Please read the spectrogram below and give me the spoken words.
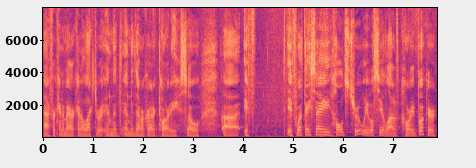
African American electorate in the in the Democratic Party. So, uh, if if what they say holds true, we will see a lot of Cory Booker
